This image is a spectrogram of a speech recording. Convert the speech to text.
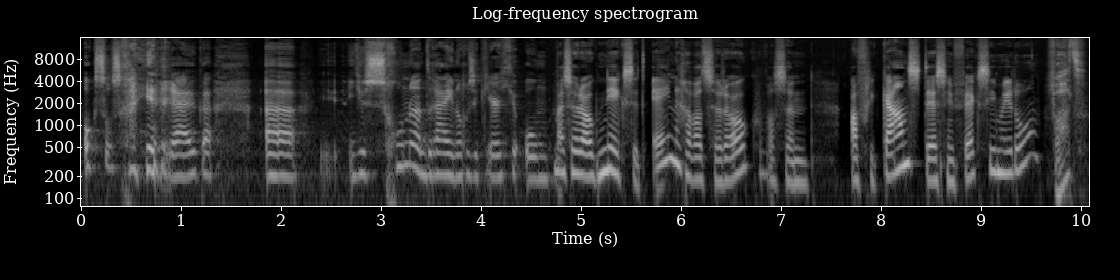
oksels ga je ruiken. Uh, je schoenen draai je nog eens een keertje om. Maar ze rook niks. Het enige wat ze rook was een Afrikaans desinfectiemiddel. Wat?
